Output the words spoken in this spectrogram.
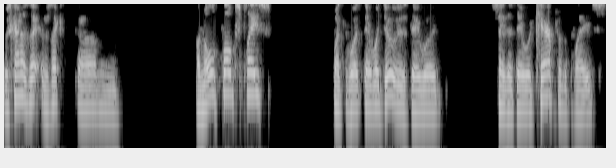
it was kind of like it was like um an old folks place, but what they would do is they would say that they would care for the place,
